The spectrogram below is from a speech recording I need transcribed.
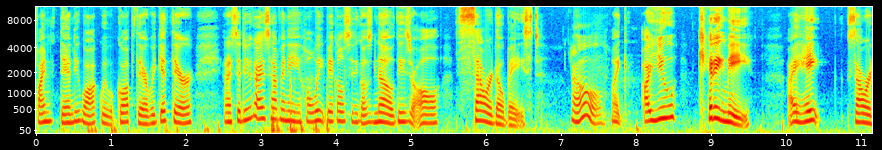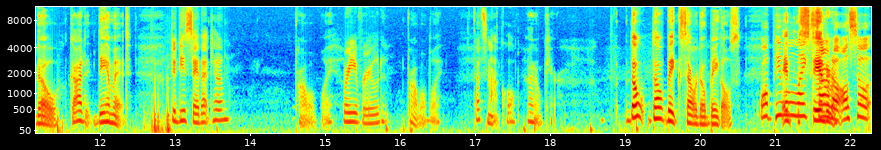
fine dandy walk. We will go up there. We get there, and I said, "Do you guys have any whole wheat bagels?" And he goes, "No, these are all sourdough based." Oh. Like, are you kidding me? I hate sourdough. God damn it. Did you say that to him? Probably, Were you rude? probably. That's not cool. I don't care. Don't don't make sourdough bagels. Well, people And like standard- sourdough. Also,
